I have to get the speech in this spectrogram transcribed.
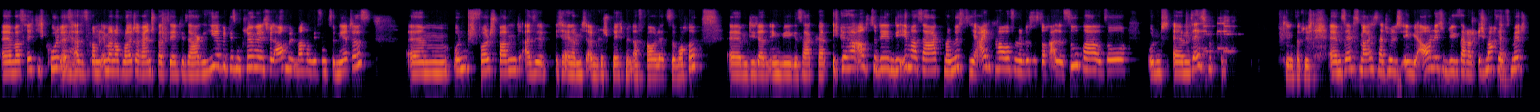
Äh, was richtig cool ist, ja. also es kommen immer noch Leute reinspaziert, die sagen, hier mit diesem Klüngel, ich will auch mitmachen, wie funktioniert das? Ähm, und voll spannend, also ich erinnere mich an ein Gespräch mit einer Frau letzte Woche, ähm, die dann irgendwie gesagt hat, ich gehöre auch zu denen, die immer sagt, man müsste hier einkaufen und das ist doch alles super und so. Und ähm, selbst, klingt natürlich, ähm, selbst mache ich es natürlich irgendwie auch nicht. Und die gesagt hat, ich mache jetzt mit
